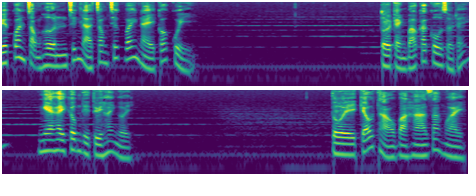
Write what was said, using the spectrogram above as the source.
Việc quan trọng hơn chính là trong chiếc váy này có quỷ. Tôi cảnh báo các cô rồi đấy. Nghe hay không thì tùy hai người. Tôi kéo Thảo và Hà ra ngoài.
